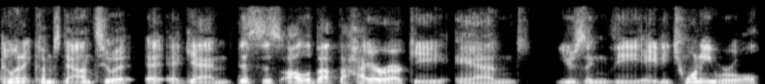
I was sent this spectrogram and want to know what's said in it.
and when it comes down to it, again, this is all about the hierarchy and using the 80-20 rule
